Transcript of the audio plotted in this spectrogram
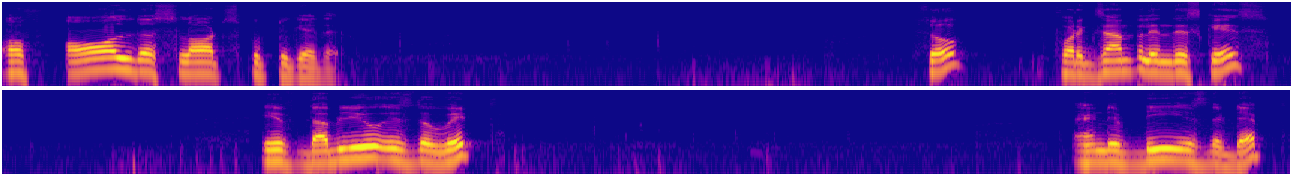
of all the slots put together. So, for example, in this case if W is the width and if d is the depth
